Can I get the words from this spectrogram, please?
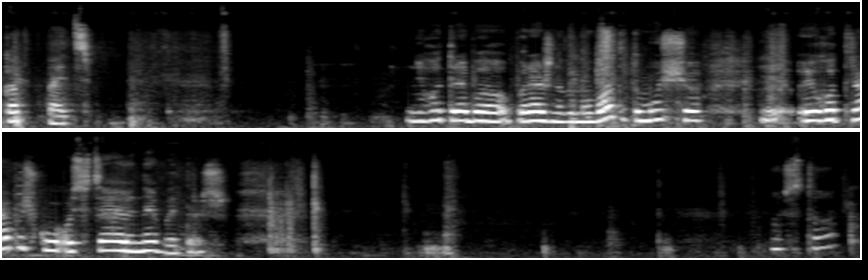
капець. Його треба обережно вимивати, тому що його тряпочку ось це не витреш. Ось так.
